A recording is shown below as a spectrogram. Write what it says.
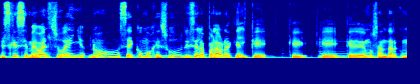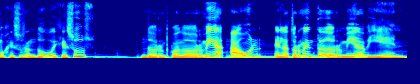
Es que se me va el sueño. No, sé como Jesús. Dice la palabra que el que, que, que, que debemos andar como Jesús anduvo. Y Jesús, cuando dormía, aún en la tormenta, dormía bien.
